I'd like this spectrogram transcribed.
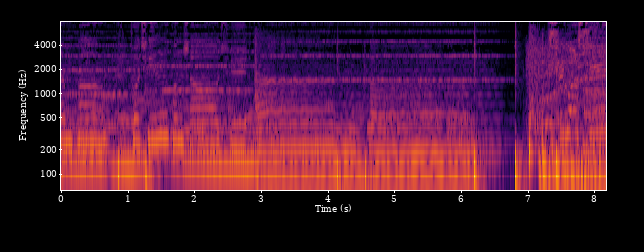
身旁，托清风捎去安康。时光。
